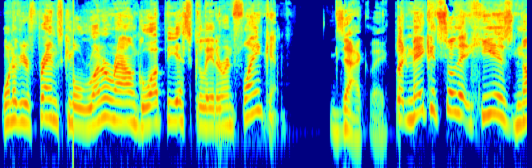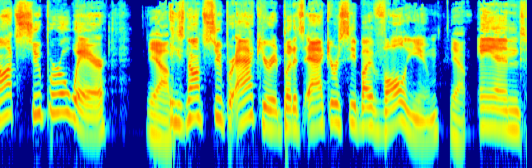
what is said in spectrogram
one of your friends can go run around, go up the escalator and flank him. Exactly. But make it so that he is not super aware Yeah. he's not super accurate, but it's accuracy by volume. Yeah. And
